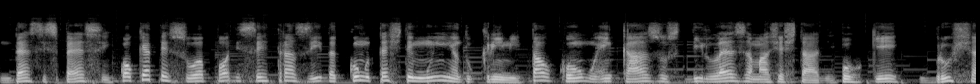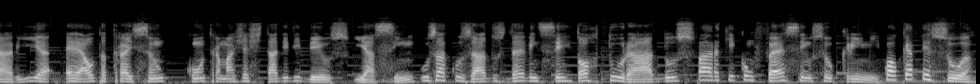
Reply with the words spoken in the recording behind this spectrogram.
dessa espécie, qualquer pessoa pode ser trazida como testemunha do crime, tal como em casos de lesa majestade, porque bruxaria é alta traição contra a majestade de Deus, e assim os acusados devem ser torturados para que confessem o seu crime. Qualquer pessoa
